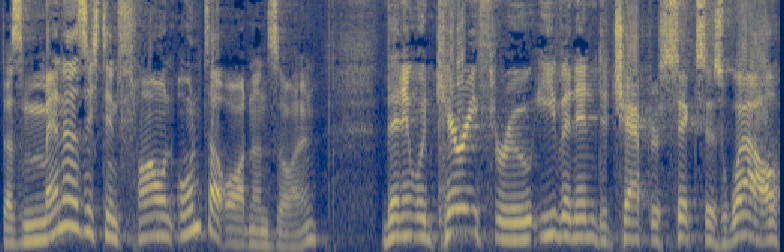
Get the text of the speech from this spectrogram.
dass Männer sich den Frauen unterordnen sollen, then it would carry through even into chapter 6 as well.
